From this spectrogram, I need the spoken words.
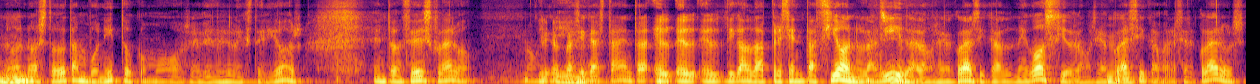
no, no, es todo tan bonito como se ve desde el exterior. Entonces, claro, la música clásica está en el, el, el, digamos, la presentación, la vida de la música clásica, el negocio de la música clásica, para ser claros,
